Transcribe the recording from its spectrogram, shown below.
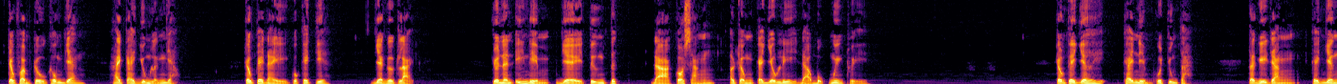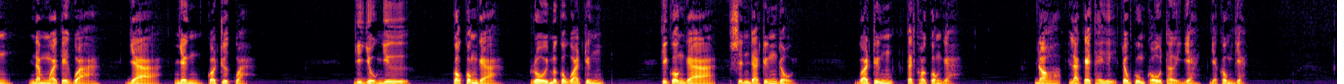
Trong phạm trụ không gian, hai cái dung lẫn nhau. Trong cái này có cái kia, và ngược lại. Cho nên ý niệm về tương tức đã có sẵn ở trong cái giáo lý đạo bục nguyên thủy. Trong thế giới, khái niệm của chúng ta, ta nghĩ rằng cái nhân nằm ngoài cái quả và nhân có trước quả. Ví dụ như có con gà rồi mới có quả trứng. Khi con gà sinh ra trứng rồi, quả trứng tách khỏi con gà. Đó là cái thấy trong khuôn khổ thời gian và không gian.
